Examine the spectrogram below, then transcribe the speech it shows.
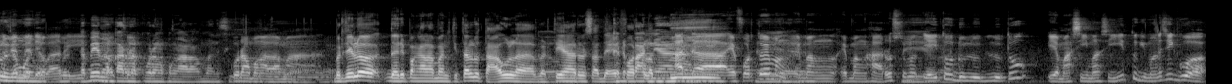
ketemu tiap lu. hari tapi emang karena kurang pengalaman sih kurang pengalaman Berarti lo dari pengalaman kita lu tahu lah. Berarti harus ada effort lebih. ada effort tuh emang emang emang harus cuma ya itu dulu dulu tuh ya masih masih itu gimana sih gua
